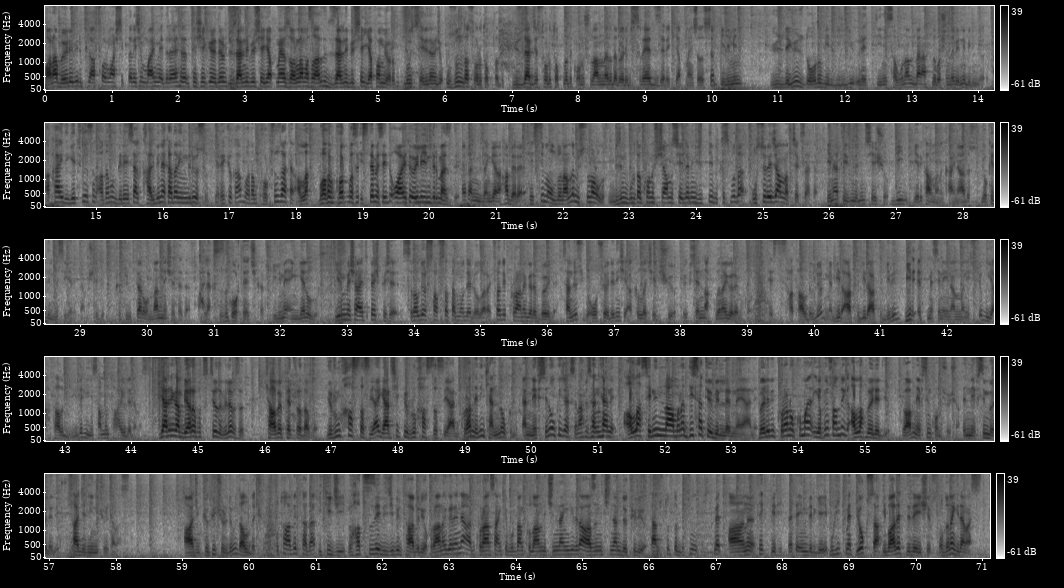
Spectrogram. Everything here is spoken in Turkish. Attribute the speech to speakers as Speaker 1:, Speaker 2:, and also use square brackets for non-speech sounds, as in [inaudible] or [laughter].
Speaker 1: Bana böyle bir platform açtıkları için My Medre'ye teşekkür ediyorum. Düzenli bir şey yapmaya zorlamasalardı düzenli bir şey yapamıyorum. Bu seriden önce uzun da soru topladık. Yüzlerce soru topladık. Konuşulanları da böyle bir sıraya dizerek yapmaya çalıştım. Bilimin %100 doğru bir bilgi ürettiğini savunan ben aklı başında birini bilmiyorum. Akaidi getiriyorsun adamın bireysel kalbine kadar indiriyorsun. Gerek yok abi bu adam korksun zaten. Allah bu adam korkmasın istemeseydi o ayeti öyle indirmezdi. Efendimizden gelen habere teslim olduğun anda Müslüman olursun. Bizim burada konuşacağımız şeylerin ciddi bir kısmı da o süreci anlatacak zaten. Yeni ateizm dediğimiz şey şu. Din geri kalmanın kaynağıdır. Yok edilmesi gereken bir şeydir. Kötülükler ondan neşet eder. Ahlaksızlık ortaya çıkar. Bilime engel olur. 25 ayeti peş peşe sıralıyor safsata modeli olarak. Sonra Kur'an'a göre böyle. Sen diyorsun ki o söylediğin şey akılla çelişiyor. Ki senin aklına göre mi konu? Testis hatalıdır diyorum ya. 1 artı 1 artı 1'in 1 etmesine inanmanı istiyor. Bu hatalı bilgidir. İnsan bunu tahayyül edemez. Gerçekten bir ara bu tutuyordu biliyor musun? Kabe Petra'da bu. Bir ruh hastası ya. Gerçek bir ruh hastası yani. Kur'an dediğin kendine okun. Yani nefsini okuyacaksın abi [laughs] sen yani. Allah senin namına dis atıyor birilerine yani. Böyle bir Kur'an okuma yapıyorsan diyor ki Allah böyle diyor. Yo abi nefsin konuşuyor şu an. Senin nefsin böyle diyor. Sadece dini çürütemezsin. Ağacın kökü çürüdü mü dalı da çürür. Bu tabir kadar itici, rahatsız edici bir tabir yok. Kur'an'a göre ne abi? Kur'an sanki buradan kulağının içinden girdi, ağzının içinden dökülüyor. Sen tutup da bütün hikmet ağını tek bir hikmete indirgeyip bu hikmet yoksa ibadet de değişir. Moduna gidemezsin.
